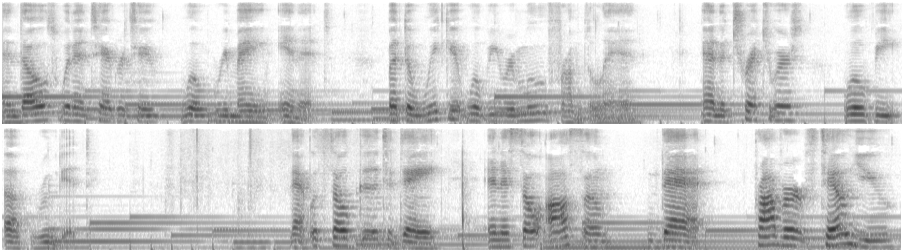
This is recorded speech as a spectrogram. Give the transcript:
and those with integrity will remain in it. But the wicked will be removed from the land, and the treacherous will be uprooted. That was so good today, and it's so awesome that Proverbs tell you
